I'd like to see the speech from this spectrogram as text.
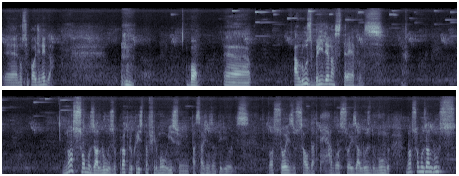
é, não se pode negar. Bom, é, a luz brilha nas trevas. Nós somos a luz, o próprio Cristo afirmou isso em passagens anteriores. Vós sois o sal da terra, vós sois a luz do mundo. Nós somos a luz.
